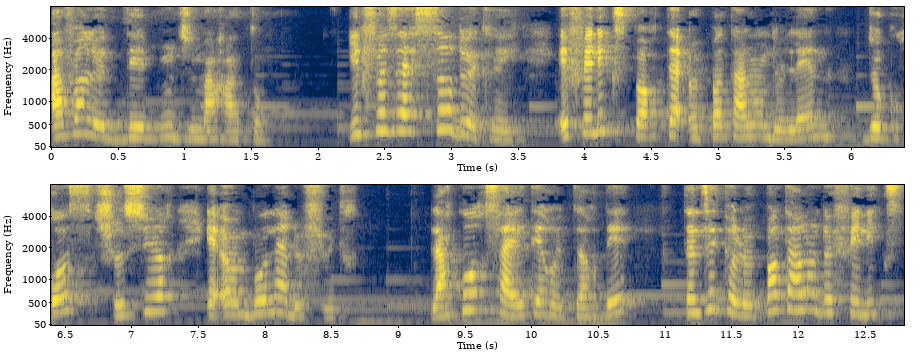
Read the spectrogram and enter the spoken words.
avant le début du marathon, il faisait 100 degrés et Félix portait un pantalon de laine, de grosses chaussures et un bonnet de feutre. La course a été retardée tandis que le pantalon de Félix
